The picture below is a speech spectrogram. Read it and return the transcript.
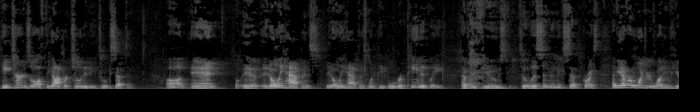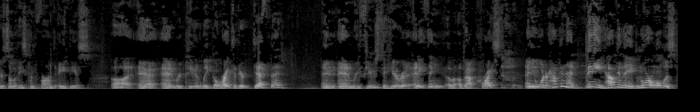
he turns off the opportunity to accept him. Uh, and it, it only happens. It only happens when people repeatedly have refused to listen and accept Christ. Have you ever wondered why you hear some of these confirmed atheists uh, and, and, repeatedly go right to their deathbed and, and refuse to hear anything about Christ? And you wonder, how can that be? How can they ignore all this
